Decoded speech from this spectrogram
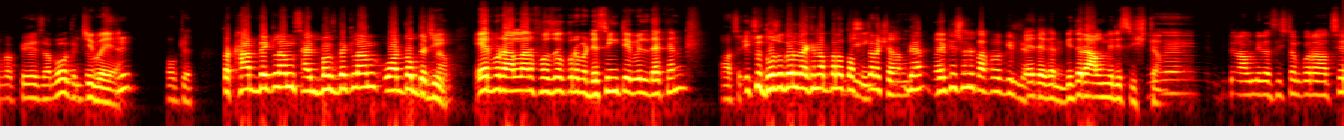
আমরা পেয়ে যাব জি ভাইয়া। ওকে তো খাট দেখলাম সাইড বক্স দেখলাম ওয়ার্ডরোব জি। দেখলাম। এরপর আল্লাহর ফজল করে ড্রেসিং টেবিল দেখেন। আচ্ছা একটু ধৈর্য ধরে দেখেন আপনারা দশ টাকা দেখে শুনে তারপরে কিনবেন। এই দেখেন ভিতরে আলমারি সিস্টেম ভিতরে আলমিরা সিস্টেম করা আছে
